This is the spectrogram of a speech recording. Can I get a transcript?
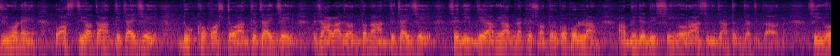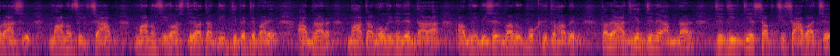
জীবনে অস্থিরতা আনতে চাইছে, দুঃখ কষ্ট আনতে চাইছে, জ্বালা যন্ত্রণা আনতে চাইছে। সেদিক দিয়ে আমি আপনাকে সতর্ক করলাম, আপনি যদি সিংহ রাশি জাতক জাতিকা হন সিংহ রাশি, মানসিক চাপ, মানসিক অস্থিরতা বৃদ্ধি পেতে পারে। আপনার ভাতা ভগিনীদের দ্বারা আপনি বিশেষভাবে উপকৃত হবেন। তবে আজকের দিনে আপনার যে দিক দিয়ে সবচেয়ে চাপ আছে,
